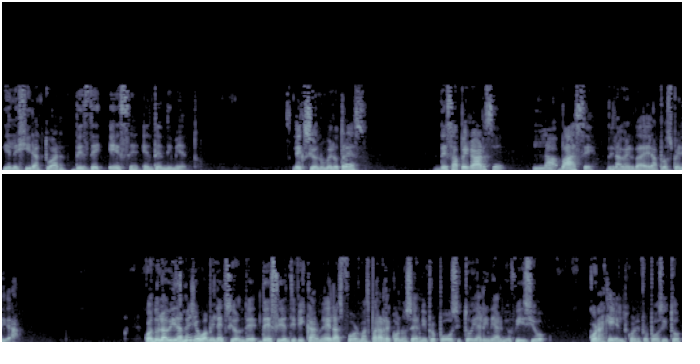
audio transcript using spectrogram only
y elegir actuar desde ese entendimiento. Lección número 3. Desapegarse la base de la verdadera prosperidad. Cuando la vida me llevó a mi lección de desidentificarme de las formas para reconocer mi propósito y alinear mi oficio con aquel, con el propósito,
